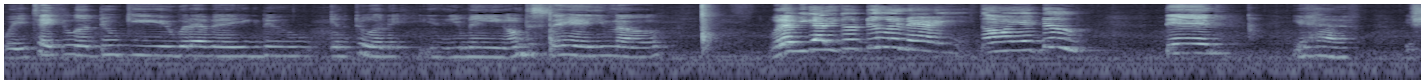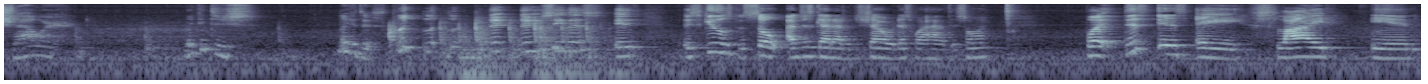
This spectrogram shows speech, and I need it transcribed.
where you take your little dookie or whatever you do in the toilet. You, you mean, I'm just saying, you know, whatever you gotta go do in there, go ahead and do. Then you have your shower. Look at this. Look at this. Look, look, look. Do, do you see this? It, excuse the soap. I just got out of the shower. That's why I have this on. But this is a slide-in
